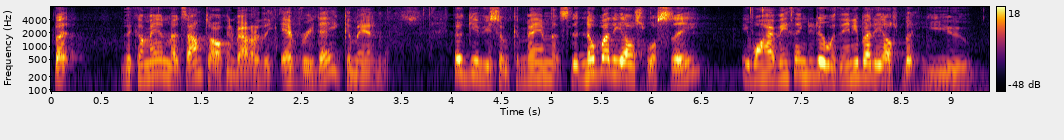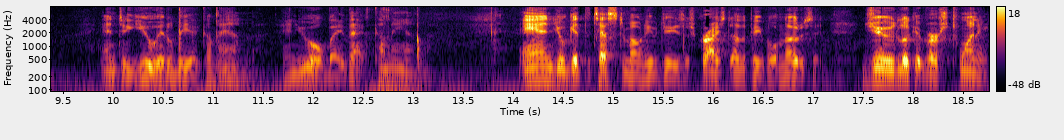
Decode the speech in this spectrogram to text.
But the commandments I'm talking about are the everyday commandments. He'll give you some commandments that nobody else will see. It won't have anything to do with anybody else but you. And to you, it'll be a commandment. And you obey that commandment. And you'll get the testimony of Jesus Christ. Other people will notice it. Jude, look at verse 20.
